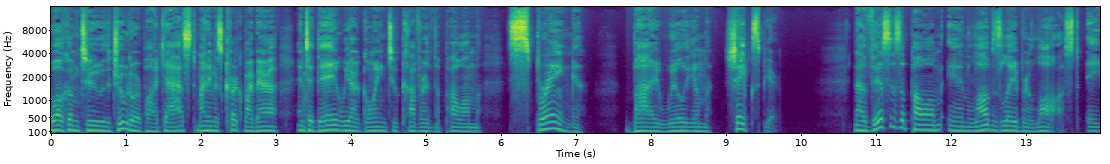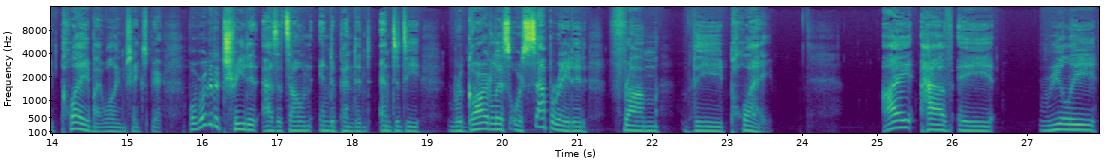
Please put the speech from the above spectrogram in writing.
Welcome to the Troubadour podcast. My name is Kirk Barbera, and today we are going to cover the poem Spring by William Shakespeare. Now, this is a poem in Love's Labor Lost, a play by William Shakespeare, but we're going to treat it as its own independent entity, regardless or separated from the play. I have a really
